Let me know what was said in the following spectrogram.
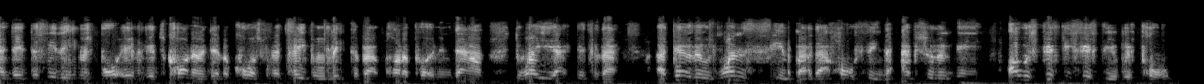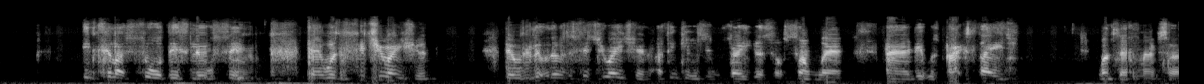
And then to see that he was brought in against Conor, and then of course when the tape was leaked about Conor putting him down, the way he acted to that, I tell you, there was one scene about that whole thing that absolutely, I was 50-50 with Paul until I saw this little scene. There was a situation. There was a little. There was a situation. I think it was in Vegas or somewhere, and it was backstage. One second, mate. Sorry.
